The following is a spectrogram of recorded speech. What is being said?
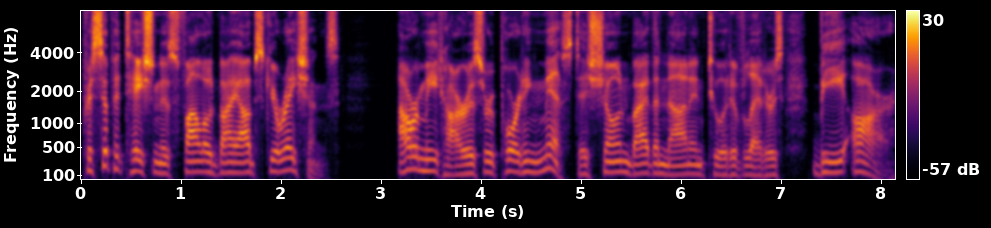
Precipitation is followed by obscurations. Our METAR is reporting mist as shown by the non intuitive letters BR,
